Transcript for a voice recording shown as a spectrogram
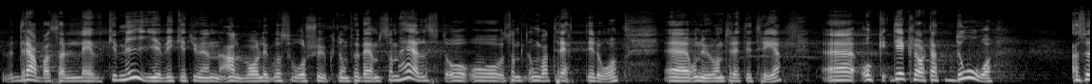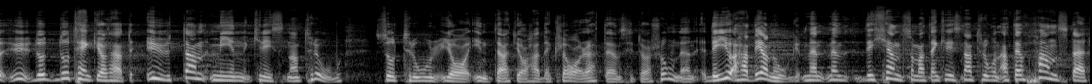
drabbas av leukemi, vilket ju är en allvarlig och svår sjukdom för vem som helst. Och, och som, hon var 30 då eh, och nu är hon 33. Eh, och det är klart att då, alltså, då, då tänker jag så här att utan min kristna tro så tror jag inte att jag hade klarat den situationen. Det hade jag nog, men, men det känns som att den kristna tron, att den fanns där.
